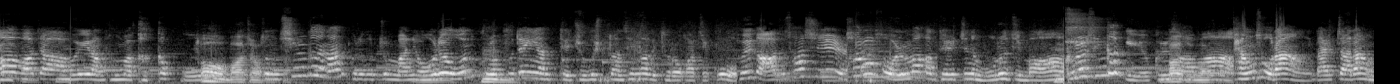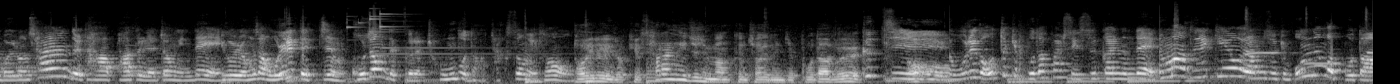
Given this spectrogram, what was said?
아 맞아. 저희랑 정말 가깝고 어 맞아 좀 친근한 그리고 좀 많이 어려운 그런 음. 부댕이한테 주고 싶다는 생각이 들어가지고 저희가 아직 사실 살아서 얼마가 될지는 모르지만 그럴 생각이에요. 그래서 맞아, 아마 맞아. 장소랑 날짜랑 뭐 이런 사연들 다 받을 예정인데 이걸 영상 올릴 때쯤 고정 댓글에 전부 다 작성해서 저희를 이렇게 사랑해 주신 만큼 저희도 이제 보답을 그치. 어, 우리가 어떻게 보답할 수 있을까 했는데 얼마나 드릴게요 이러면서 이렇게 뽑는 것보다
